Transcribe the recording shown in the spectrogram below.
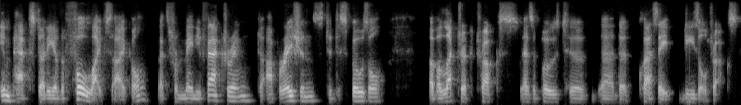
impact study of the full life cycle. That's from manufacturing to operations to disposal of electric trucks as opposed to uh, the Class 8 diesel trucks.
